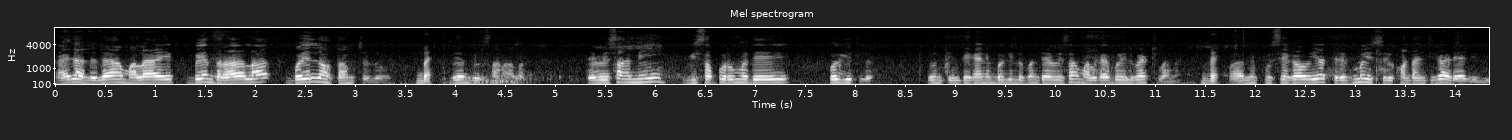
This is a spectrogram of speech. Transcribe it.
काय झालेलं आम्हाला एक बेंद्राला बैल नव्हता आमच्याजवळ. बर. बेंदूर सणाला. त्यावेळेस आम्ही विसापूरमध्ये बघितलं. दोन तीन ठिकाणी बघितलं पण त्यावेळेस आम्हाला काय बैल भेटला नाही. बर. आम्ही पुसेगाव यात्रेत म्हैसुरी खोंडांची गाडी आलेली.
